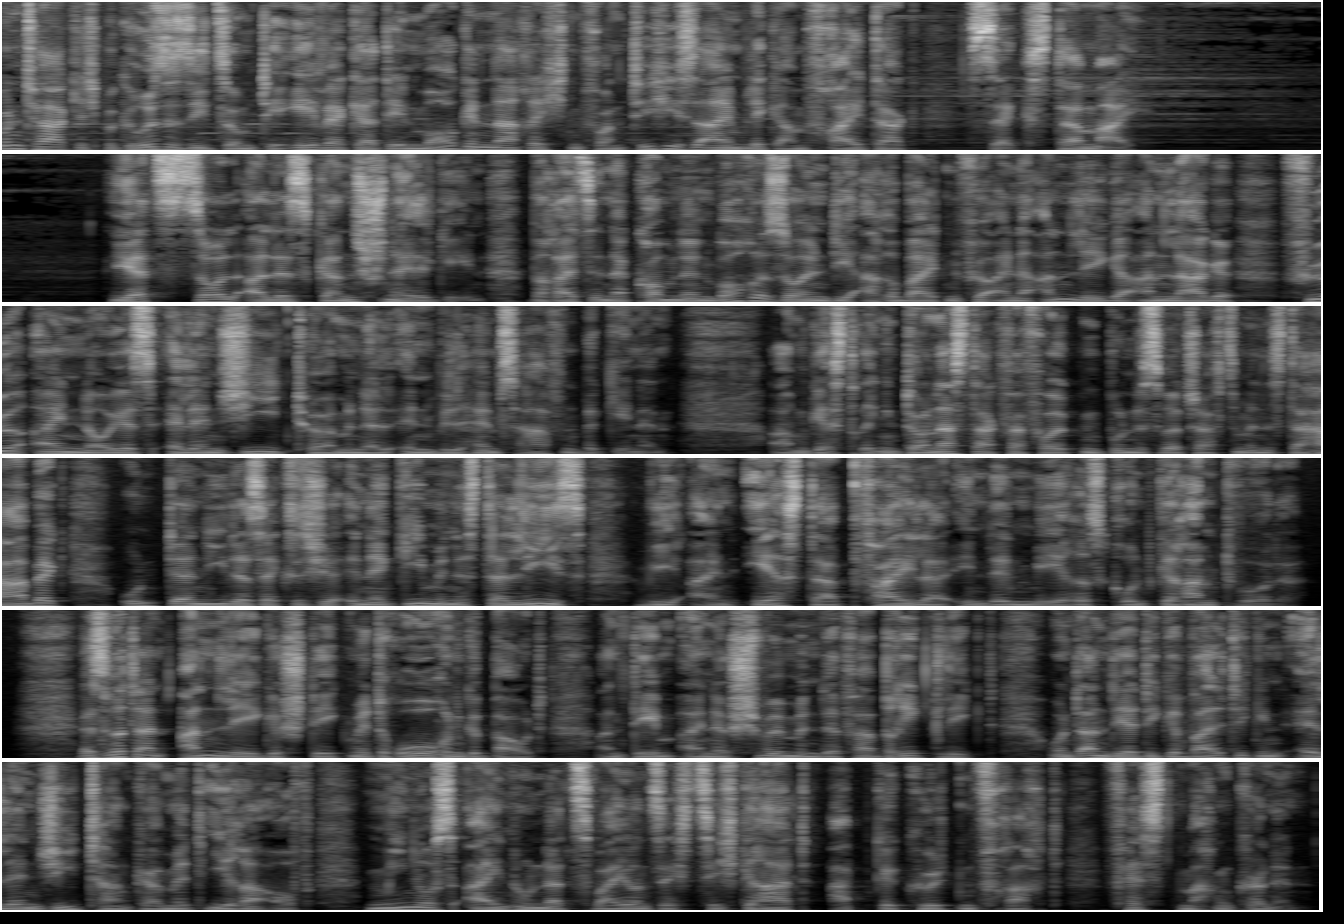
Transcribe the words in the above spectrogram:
Guten Tag, ich begrüße Sie zum TE-Wecker, den Morgennachrichten von Tichys Einblick am Freitag, 6. Mai. Jetzt soll alles ganz schnell gehen. Bereits in der kommenden Woche sollen die Arbeiten für eine Anlegeanlage für ein neues LNG-Terminal in Wilhelmshaven beginnen. Am gestrigen Donnerstag verfolgten Bundeswirtschaftsminister Habeck und der niedersächsische Energieminister Lies, wie ein erster Pfeiler in den Meeresgrund gerammt wurde. Es wird ein Anlegesteg mit Rohren gebaut, an dem eine schwimmende Fabrik liegt und an der die gewaltigen LNG-Tanker mit ihrer auf minus 162 Grad abgekühlten Fracht festmachen können.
